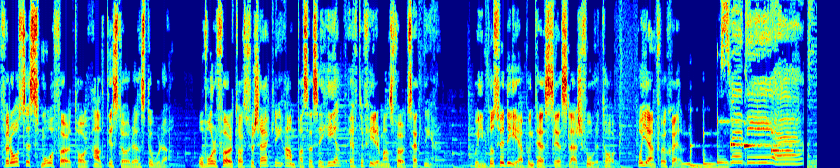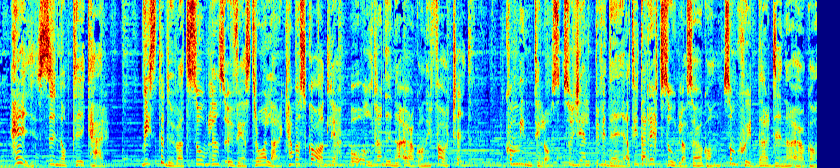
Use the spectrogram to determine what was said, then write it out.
För oss är små företag alltid större än stora. Och vår företagsförsäkring anpassar sig helt efter firmans förutsättningar. Gå in på swedea.se företag och jämför själv. Hej, Synoptik här. Visste du att solens UV-strålar kan vara skadliga och åldra dina ögon i förtid? Kom in till oss så hjälper vi dig att hitta rätt solglasögon som skyddar dina ögon.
